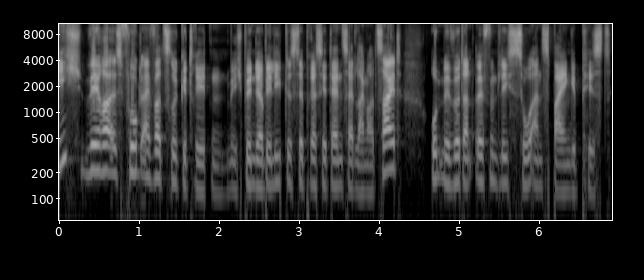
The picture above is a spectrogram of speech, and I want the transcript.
Ich wäre als Vogt einfach zurückgetreten. Ich bin der beliebteste Präsident seit langer Zeit und mir wird dann öffentlich so ans Bein gepisst.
